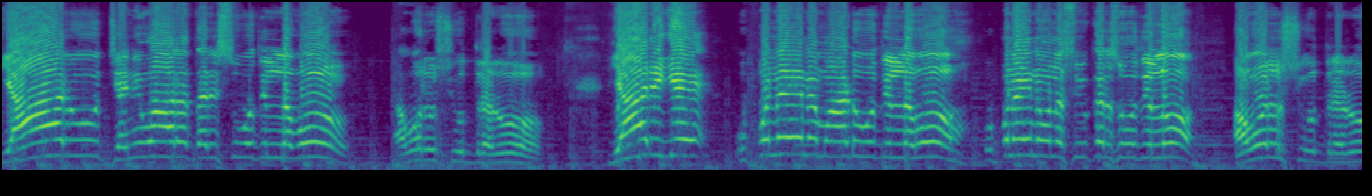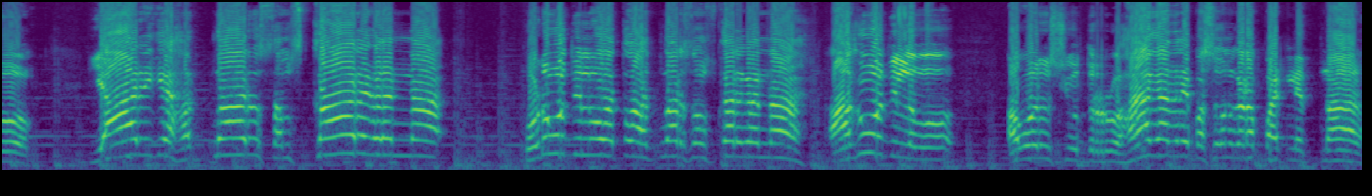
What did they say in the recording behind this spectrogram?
ಯಾರು ಜನಿವಾರ ಧರಿಸುವುದಿಲ್ಲವೋ ಅವರು ಶೂದ್ರರು. ಯಾರಿಗೆ ಉಪನಯನ ಮಾಡುವುದಿಲ್ಲವೋ, ಉಪನಯನವನ್ನು ಸ್ವೀಕರಿಸುವುದಿಲ್ಲೋ ಅವರು ಶೂದ್ರರು. ಯಾರಿಗೆ ಹದಿನಾರು ಸಂಸ್ಕಾರಗಳನ್ನ ಕೊಡುವುದಿಲ್ಲವೋ ಅಥವಾ ಹದಿನಾರು ಸಂಸ್ಕಾರಗಳನ್ನ ಆಗುವುದಿಲ್ಲವೋ ಅವರು ಶೂದ್ರರು. ಹಾಗಾದ್ರೆ ಬಸವನಗಡ ಪಾಟೀಲ್ ಯತ್ನಾಳ್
